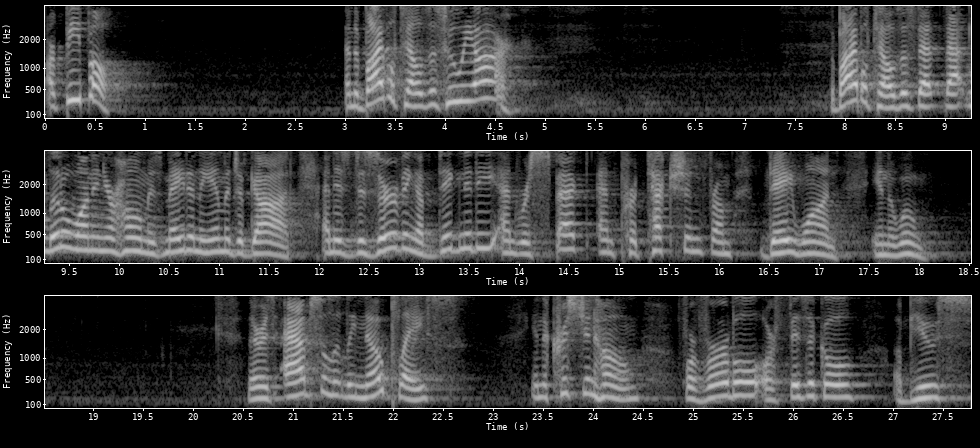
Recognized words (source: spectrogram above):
are people. And the Bible tells us who we are. The Bible tells us that that little one in your home is made in the image of God and is deserving of dignity and respect and protection from day one in the womb. There is absolutely no place in the Christian home for verbal or physical abuse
